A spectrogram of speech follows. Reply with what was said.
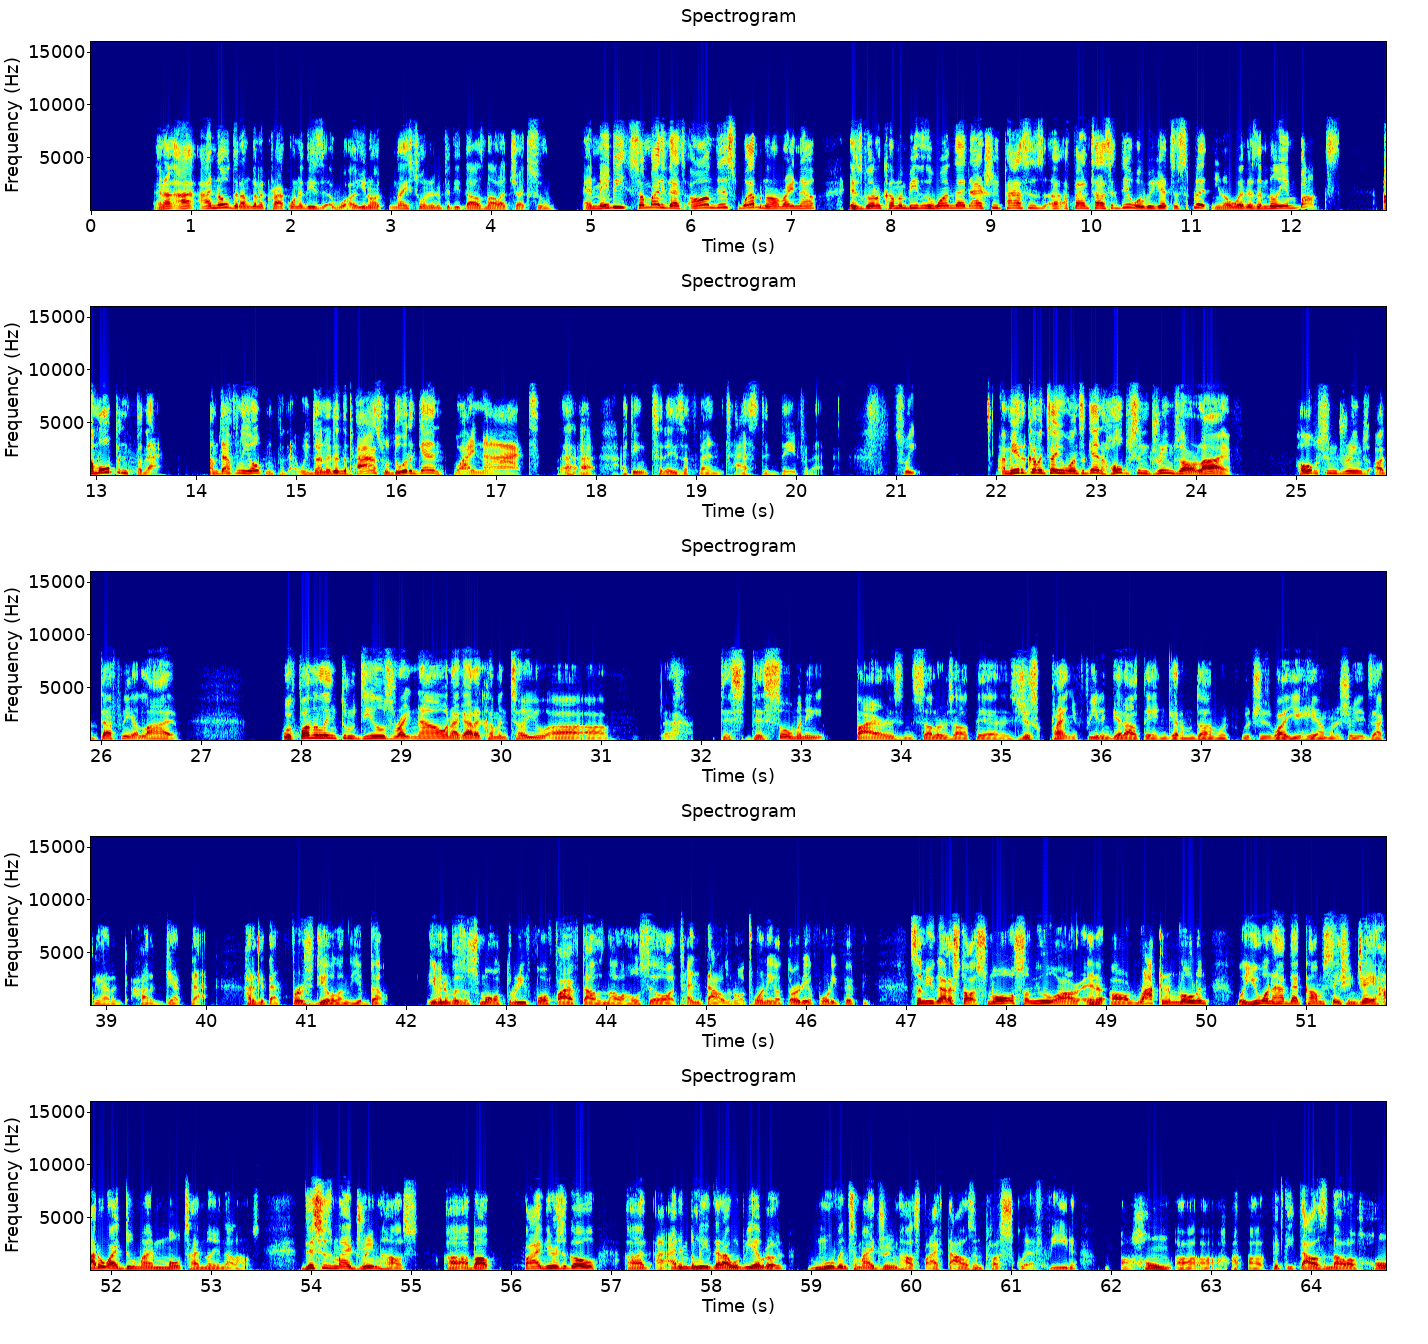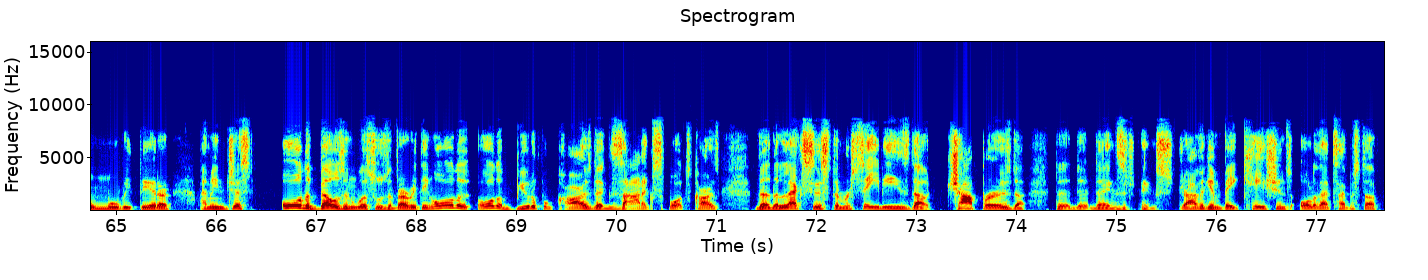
And I, I know that I'm gonna crack one of these, uh, you know, nice two hundred and fifty thousand dollar check soon. And maybe somebody that's on this webinar right now is gonna come and be the one that actually passes a, a fantastic deal where we get to split. You know, where there's a million bucks. I'm open for that. I'm definitely open for that. We've done it in the past. We'll do it again. Why not? I think today's a fantastic day for that. Sweet. I'm here to come and tell you once again hopes and dreams are alive. Hopes and dreams are definitely alive we're funneling through deals right now, and I gotta come and tell you, uh, uh, there's there's so many buyers and sellers out there. It's just plant your feet and get out there and get them done, which, which is why you're here. I'm gonna show you exactly how to how to get that, how to get that first deal under your belt, even if it's a small three, four, five thousand dollar wholesale, or ten thousand, or twenty, or thirty, or forty, fifty. Some of you got to start small. Some of you are in, are rocking and rolling. Well, you want to have that conversation, Jay. How do I do my multi-million dollar house? This is my dream house. Uh, about five years ago, uh, I, I, didn't believe that I would be able to move into my dream house, 5,000 plus square feet, a home, uh, a $50,000 home movie theater. I mean, just all the bells and whistles of everything, all the all the beautiful cars, the exotic sports cars, the the Lexus, the Mercedes, the choppers, the the the, the ex- extravagant vacations, all of that type of stuff.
